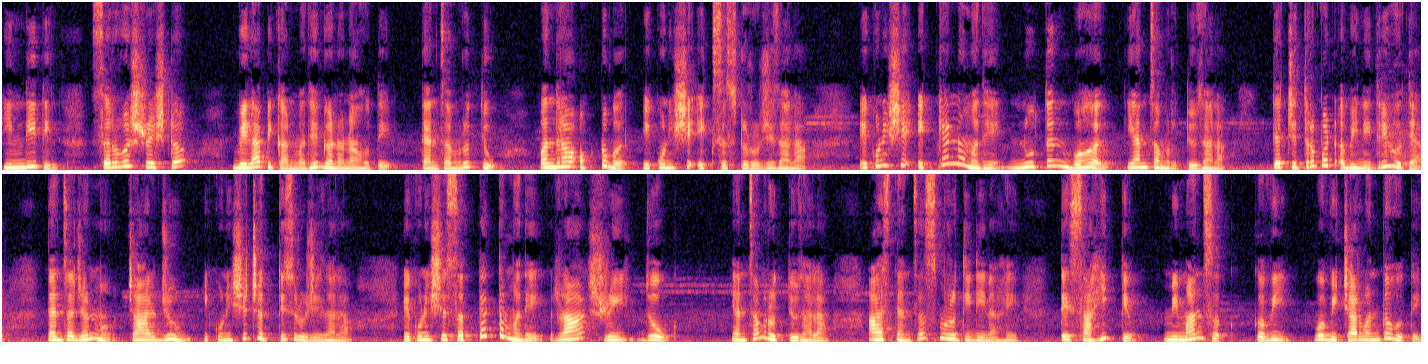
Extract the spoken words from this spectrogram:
हिंदीतील सर्वश्रेष्ठ विलापिकांमध्ये गणना होते. त्यांचा मृत्यू पंधरा ऑक्टोबर एकोणीसशे एकसष्ट रोजी झाला. एकोणीसशे एक्क्याण्णवमध्ये नूतन बहल यांचा मृत्यू झाला. त्या चित्रपट अभिनेत्री होत्या. त्यांचा जन्म चार जून एकोणीसशे छत्तीस रोजी झाला. एकोणीसशे सत्त्याहत्तरमध्ये रा श्री जोग यांचा मृत्यू झाला. आज त्यांचा स्मृतिदिन आहे. ते साहित्य मीमांसक कवी व विचारवंत होते.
